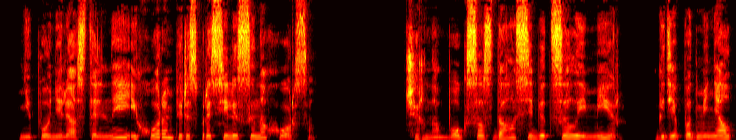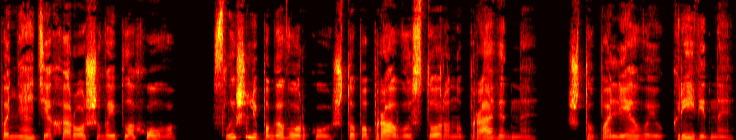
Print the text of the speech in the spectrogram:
– не поняли остальные и хором переспросили сына Хорса. Чернобог создал себе целый мир, где подменял понятия хорошего и плохого. Слышали поговорку, что по правую сторону праведное, что по левую кривидное?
